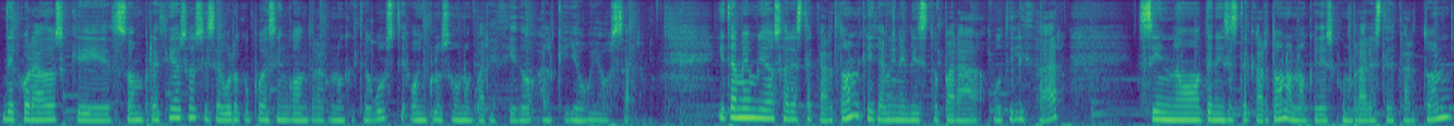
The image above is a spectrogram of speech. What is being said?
decorados que son preciosos y seguro que puedes encontrar uno que te guste o incluso uno parecido al que yo voy a usar. Y también voy a usar este cartón que ya viene listo para utilizar si no tenéis este cartón o no queréis comprar este cartón,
